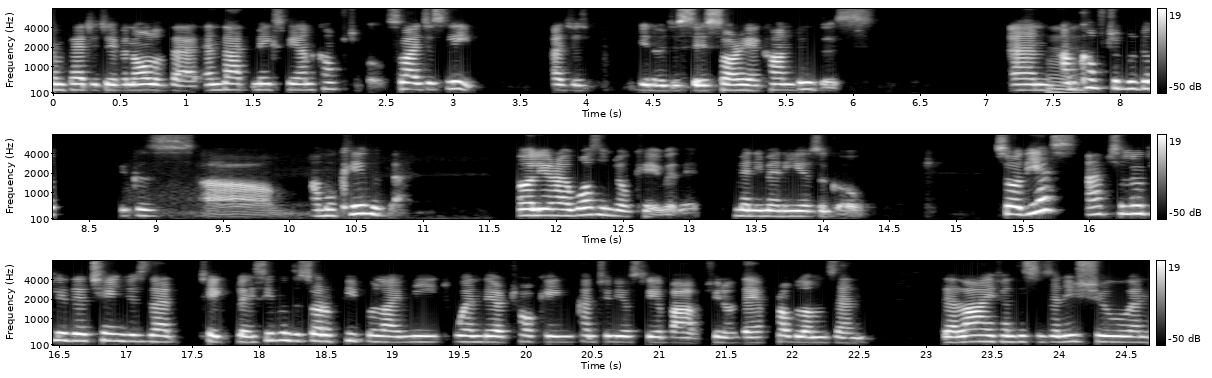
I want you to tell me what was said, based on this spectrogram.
competitive and all of that, and that makes me uncomfortable. So I just leave. I just you know just say sorry, I can't do this, and mm. I'm comfortable doing because um, I'm okay with that. Earlier, I wasn't okay with it many, many years ago. So, yes, absolutely, there are changes that take place. Even the sort of people I meet when they're talking continuously about, you know, their problems and their life, and this is an issue, and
